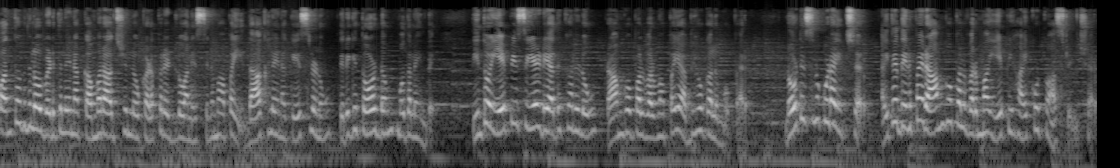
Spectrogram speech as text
పంతొమ్మిదిలో విడుదలైన కమ్మరాజ్యంలో కడపరెడ్లు అనే సినిమాపై దాఖలైన కేసులను తిరిగి తోడడం మొదలైంది. దీంతో ఏపీ సిఐడి అధికారులు రామ్ గోపాల్ వర్మపై అభియోగాలు మోపారు. నోటీసులు కూడా ఇచ్చారు. అయితే దీనిపై రామ్ గోపాల్ వర్మ ఏపీ హైకోర్టును ఆశ్రయించారు.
